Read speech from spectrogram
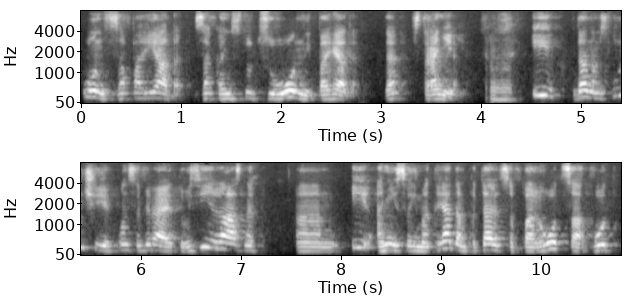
он за порядок, за конституционный порядок да, стране. И в данном случае он собирает друзей разных, и они своим отрядом пытаются бороться вот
